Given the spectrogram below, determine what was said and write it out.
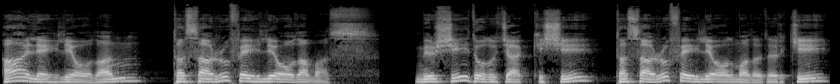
Hal ehli olan tasarruf ehli olamaz. Mürşid olacak kişi tasarruf ehli olmalıdır ki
